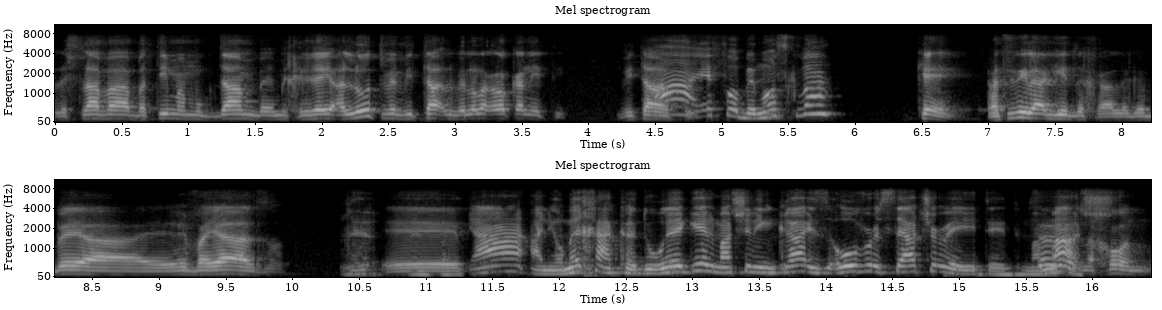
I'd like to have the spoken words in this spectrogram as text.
לשלב הבתים המוקדם במחירי עלות, וויתר, ולא לא קניתי, ויתרתי. אה, איפה? במוסקבה? כן, רציתי להגיד לך לגבי הרוויה הזאת. אה, אני אומר לך, הכדורגל, מה שנקרא, is oversaturated, ממש. נכון,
